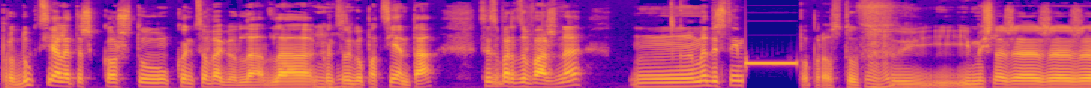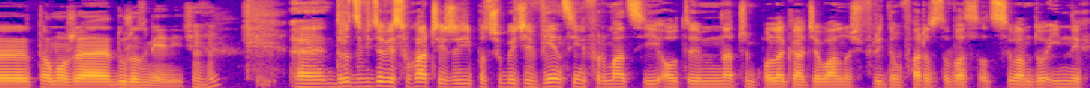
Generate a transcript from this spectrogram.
produkcji, ale też kosztu końcowego dla, dla mhm. końcowego pacjenta, co jest bardzo ważne. Mm, medycznej po prostu mhm. i, myślę, że, że, że to może dużo zmienić. Mhm. E, drodzy widzowie, słuchacze, jeżeli potrzebujecie więcej informacji o tym, na czym polega działalność Freedom Farms, to Was odsyłam do innych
